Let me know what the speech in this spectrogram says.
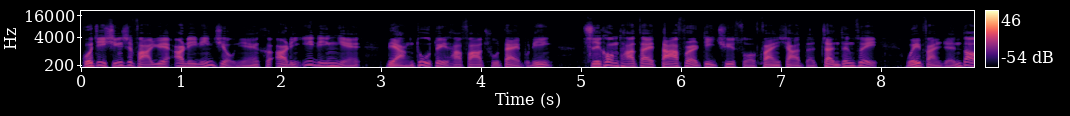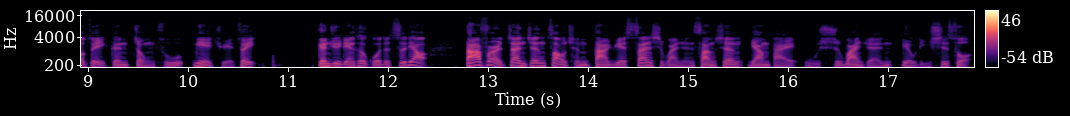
国际刑事法院二零零九年和二零一零年两度对他发出逮捕令，指控他在达富尔地区所犯下的战争罪、违反人道罪跟种族灭绝罪。根据联合国的资料。达富尔战争造成大约三十万人丧生，两百五十万人流离失所。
